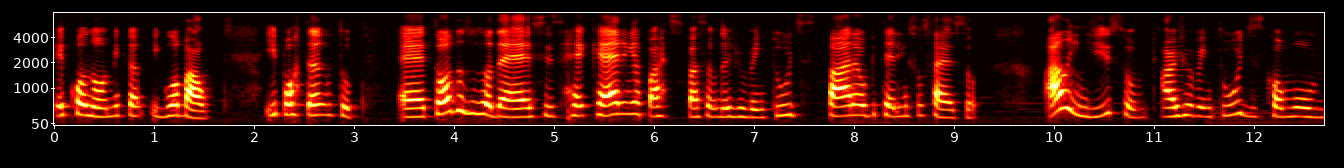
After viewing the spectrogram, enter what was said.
econômica e global. E, portanto, é, todos os ODS requerem a participação das juventudes para obterem sucesso. Além disso, as juventudes, como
